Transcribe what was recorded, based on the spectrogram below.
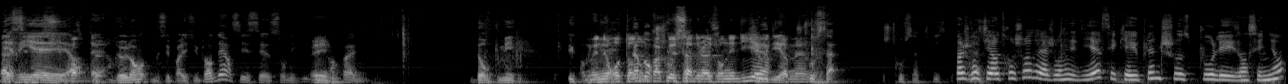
Ah, c'est les derrière supporters. de, de l'an- c'est pas les supporters, c'est son équipe de campagne. Donc, mais Mais ne retournons D'abord, pas que ça de la journée d'hier. Je trouve ça, je trouve ça triste. Moi, je retiens autre chose de la journée d'hier, c'est qu'il y a eu plein de choses pour les enseignants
